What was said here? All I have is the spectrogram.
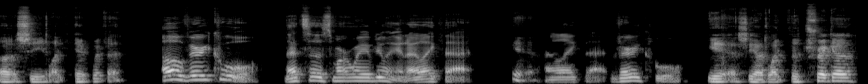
uh, she like hit with it. Oh, very cool. That's a smart way of doing it. I like that. Yeah, I like that. Very cool. yeah. She had like the trigger,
